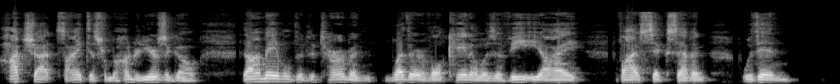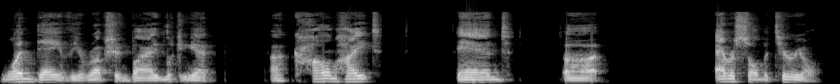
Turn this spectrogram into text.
hotshot scientist from 100 years ago that I'm able to determine whether a volcano is a VEI 567 within one day of the eruption by looking at uh, column height and uh, aerosol material.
